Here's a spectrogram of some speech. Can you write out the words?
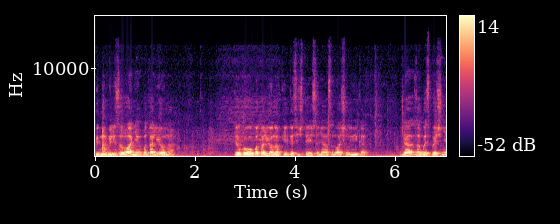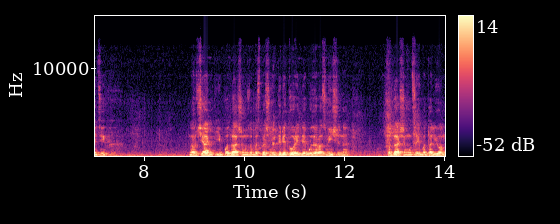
відмобілізуванню батальйона, стрілкового батальйону в кількості 492 чоловіка для забезпечення цих навчань і подальшому забезпечення території, де буде розміщено в подальшому цей батальйон,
